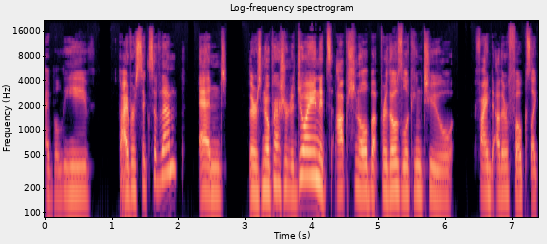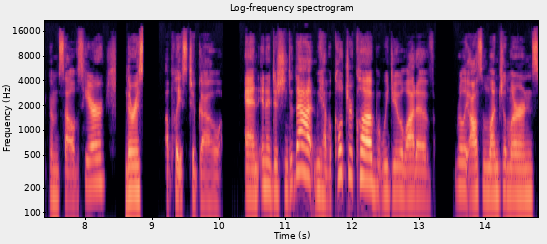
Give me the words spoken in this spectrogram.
I believe, five or six of them, and there's no pressure to join. It's optional, but for those looking to find other folks like themselves here, there is a place to go. And in addition to that, we have a culture club. We do a lot of really awesome lunch and learns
